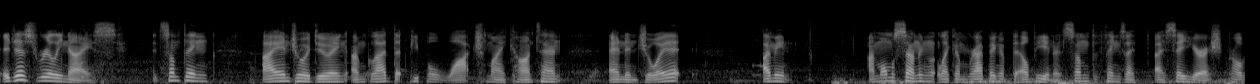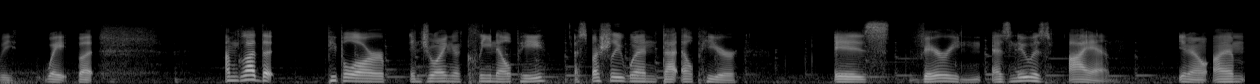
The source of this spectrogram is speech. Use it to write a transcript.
It's just really nice. It's something I enjoy doing. I'm glad that people watch my content and enjoy it. I mean, I'm almost sounding like I'm wrapping up the LP, and some of the things I, I say here I should probably wait, but I'm glad that people are enjoying a clean LP, especially when that LP is very as new as I am. You know, I'm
